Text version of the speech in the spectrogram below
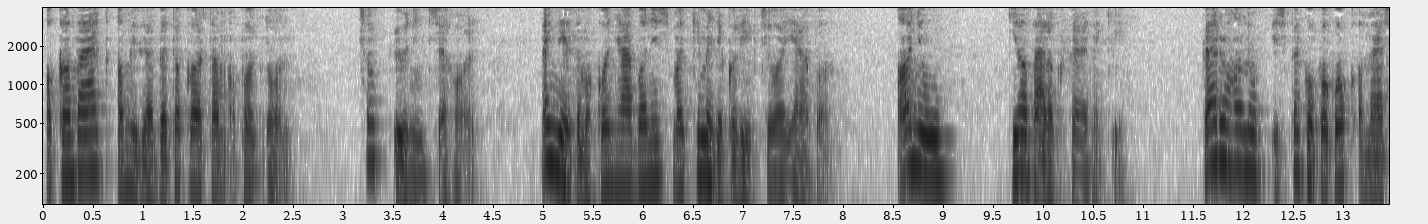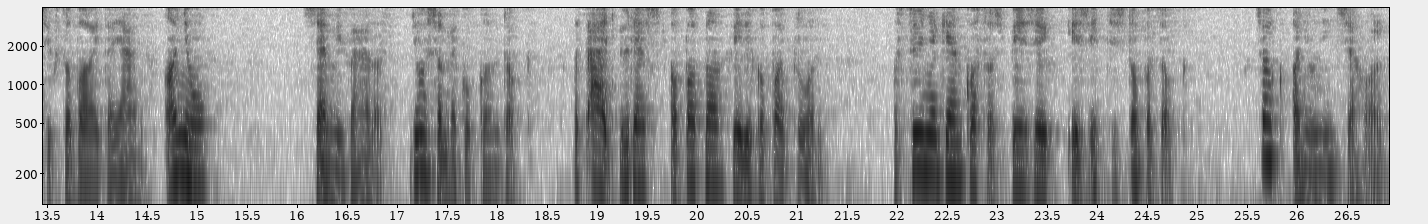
A kabát, amivel betakartam a padlón. Csak ő nincs sehol. Megnézem a konyhában is, majd kimegyek a lépcső aljába. Anyu! Kiabálok fel neki. Felrohanok, és bekopogok a másik szoba ajtaján. Anyu! Semmi válasz. Gyorsan bekukkantok. Az ágy üres, a paplan félik a padlón. A szőnyegen koszos pézsék, és itt is dobozok. Csak anyu nincs sehol.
